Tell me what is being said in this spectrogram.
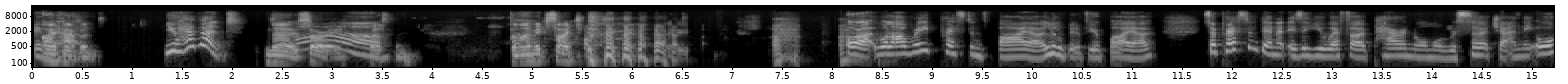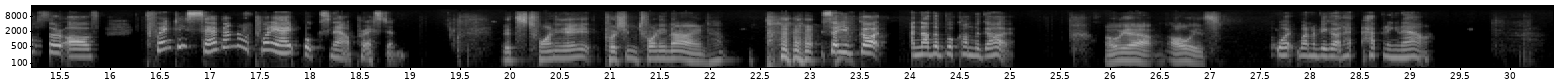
everyone I haven't. You haven't. No, oh. sorry, Preston. But I'm excited. All right. Well, I'll read Preston's bio, a little bit of your bio. So, Preston Dennett is a UFO paranormal researcher and the author of 27 or 28 books now, Preston? It's 28, pushing 29. so you've got another book on the go. Oh, yeah, always. What one have you got ha- happening now?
